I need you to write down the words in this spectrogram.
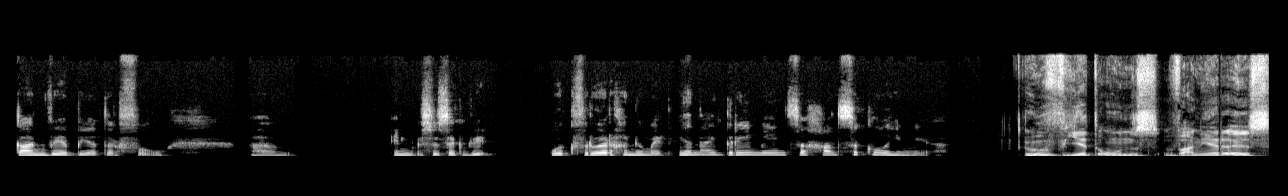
kan weer beter voel. Um en soos ek wie, ook vroeër genoem het, 1 uit 3 mense gaan sukkel hiermee. Hoe weet ons wanneer is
